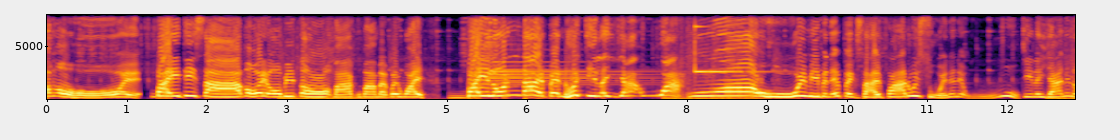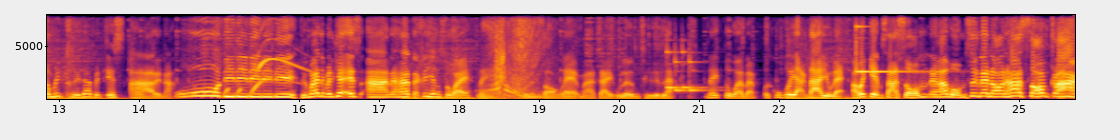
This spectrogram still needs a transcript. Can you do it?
งโอ้โห ใบที่สามโอ้ยโอบิโตะมากูมาแบบไวๆใบลุ้นได้เป็นเฮ้ยจีระยะว่ะว้าวโอ้โหมีเป็นเอฟเฟกต์สายฟ้าด้วยสวยนะเนี่ยโอ้โหจีระยะนี่เราไม่เคยได้เป็น SR เลยนะ โอ้ดีดีดีดีดีถึงแม้จะเป็นแค่ SR นะฮะ แต่ก็ยังสวยแหม่เปิดซองแรกมาใจกูเริ่มชื้นละได้ตัวแบบกูก็อยากได้อยู่แหละ เอาไว้เก็บสะสมนะครับผมซึ่งแน่นอนฮะซองกลาง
